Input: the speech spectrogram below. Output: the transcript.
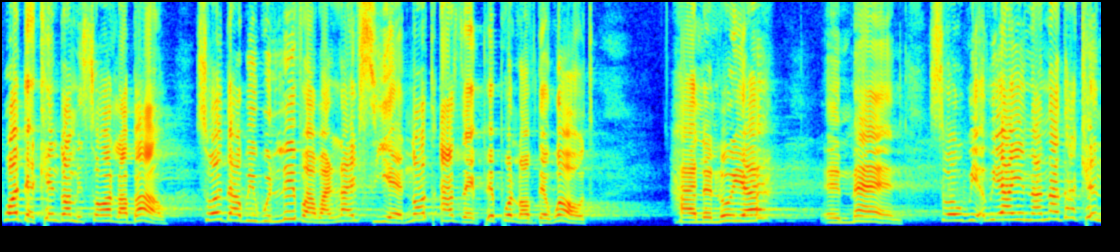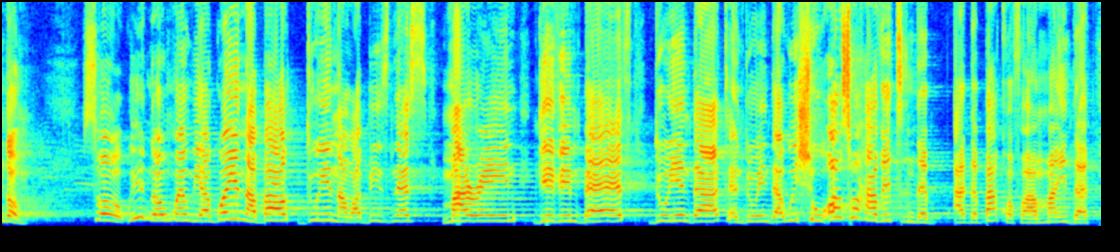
what the kingdom is all about, so that we will live our lives here, not as the people of the world. Hallelujah. Amen. So we, we are in another kingdom. So, we know, when we are going about doing our business, marrying, giving birth, doing that and doing that, we should also have it the, at the back of our mind that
